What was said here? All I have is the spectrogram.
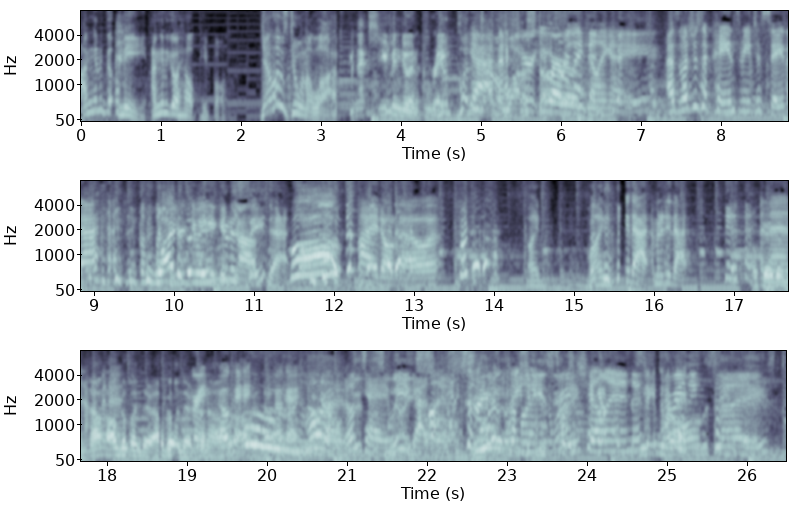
I'm gonna go me. I'm gonna go help people. Yellow's doing a lot. Max, you've been doing great. You're putting Yeah, down a lot of you're, you stuff. are really Linda killing it. As much as it pains me to say that, Why you're does it doing a pain you good to job. say that? Oh! I don't know. Mine, mine. Do that. I'm gonna do that. Okay, And then then I'll, I'm I'll go in there. I'll go in there. Great. No, no, I'll Okay. Go, I'll go there. Okay. Here we Alright. This okay, is we nice. got this. We're chilling. We're all on the Everything's same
